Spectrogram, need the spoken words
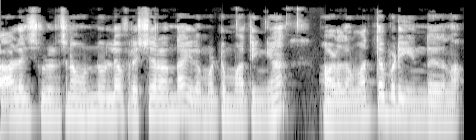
காலேஜ் ஸ்டூடெண்ட்ஸ்னால் ஒன்றும் இல்லை ஃப்ரெஷராக இருந்தால் இதை மட்டும் மாற்றிங்க அவ்வளோதான் மற்றபடி இந்த இதெல்லாம்.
